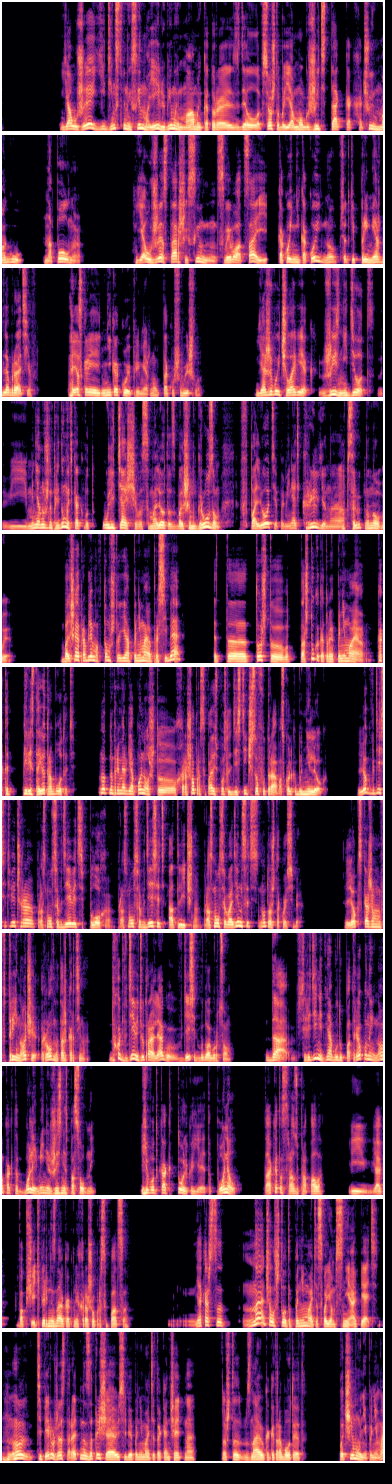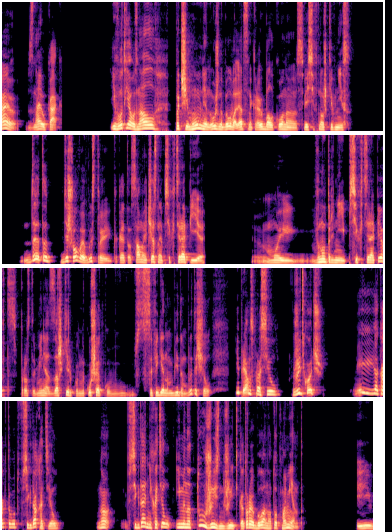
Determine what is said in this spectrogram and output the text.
Я уже единственный сын моей любимой мамы, которая сделала все, чтобы я мог жить так, как хочу и могу на полную. Я уже старший сын своего отца и какой-никакой, но все-таки пример для братьев. А я скорее никакой пример, ну так уж вышло. Я живой человек, жизнь идет, и мне нужно придумать, как вот у летящего самолета с большим грузом в полете поменять крылья на абсолютно новые. Большая проблема в том, что я понимаю про себя, это то, что вот та штука, которую я понимаю, как-то перестает работать. Ну, вот, например, я понял, что хорошо просыпаюсь после 10 часов утра, во сколько бы не лег. Лег в 10 вечера, проснулся в 9 – плохо. Проснулся в 10 – отлично. Проснулся в 11 – ну, тоже такое себе. Лег, скажем, в 3 ночи – ровно та же картина. Да хоть в 9 утра лягу, в 10 буду огурцом. Да, в середине дня буду потрепанный, но как-то более-менее жизнеспособный. И вот как только я это понял, так это сразу пропало. И я вообще теперь не знаю, как мне хорошо просыпаться. Я, кажется, начал что-то понимать о своем сне опять, но теперь уже старательно запрещаю себе понимать это окончательно, потому что знаю, как это работает. Почему не понимаю, знаю как. И вот я узнал, почему мне нужно было валяться на краю балкона, свесив ножки вниз. Да это дешевая, быстрая, какая-то самая честная психотерапия. Мой внутренний психотерапевт просто меня за шкирку на кушетку с офигенным видом вытащил и прям спросил, жить хочешь? И я как-то вот всегда хотел. Но всегда не хотел именно ту жизнь жить, которая была на тот момент. И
